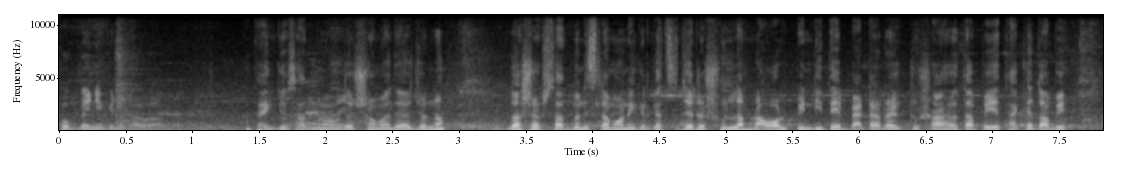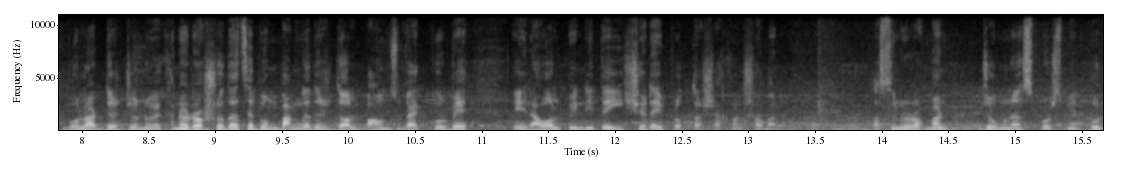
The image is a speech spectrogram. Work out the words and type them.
খুব বেনিফিট হবে আমরা। থ্যাংক ইউ সাদমান আমাদের সময় দেওয়ার জন্য। দর্শক সাদমান ইসলাম অনেকের কাছে যেটা শুনলাম, রাওয়ালপিন্ডিতে ব্যাটাররা একটু সহায়তা পেয়ে থাকে, তবে বোলারদের জন্য এখানে রসদ আছে এবং বাংলাদেশ দল বাউন্স ব্যাক করবে। এই রাওয়ালপিন্ডিতেই সেটাই প্রত্যাশা এখন সবার। হাসানুর রহমান, যমুনা স্পোর্টস মিরপুর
